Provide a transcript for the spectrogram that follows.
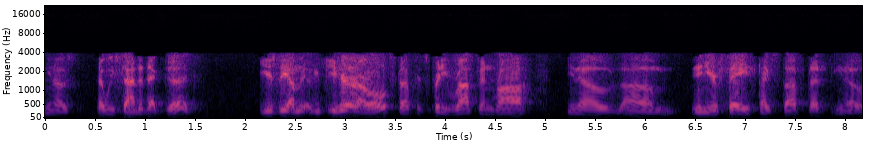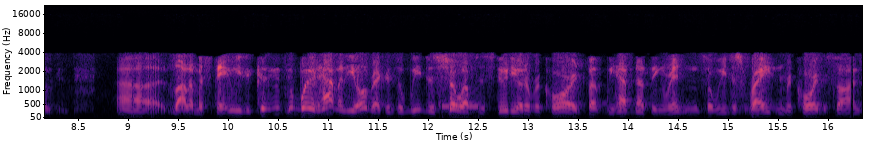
you know that we sounded that good. Usually, I mean, if you hear our old stuff, it's pretty rough and raw you know, um, in your face type stuff that, you know, uh, a lot of mistakes. Because what would happen the old records is we just show up to the studio to record, but we have nothing written, so we just write and record the songs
